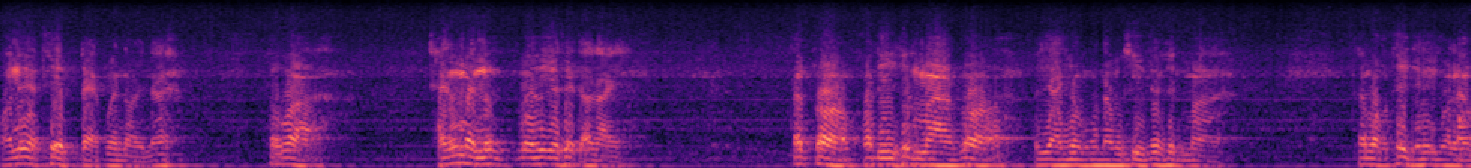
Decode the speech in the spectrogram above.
วันนี้เทศแปลกไปหน่อยนะ เพราะว่า ฉันไม่นึกไม่รู้จะเทศอะไร แล้วก็พอดีขึ้นมาก็พญายมกับนำชีได้ขึ้นมาถ้าบอกเทศอย่างนี้ก็แล้ว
